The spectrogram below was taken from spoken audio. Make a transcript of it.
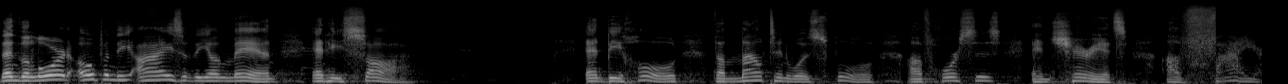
Then the Lord opened the eyes of the young man, and he saw. And behold, the mountain was full of horses and chariots of fire.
